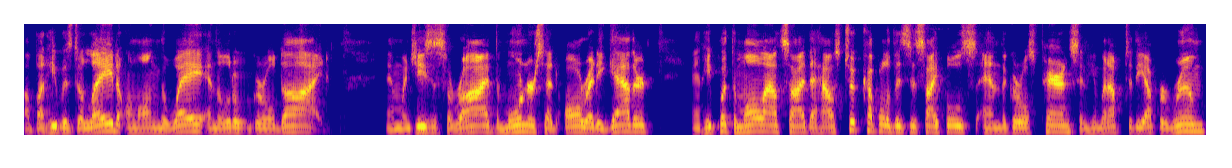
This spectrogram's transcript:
uh, but he was delayed along the way, and the little girl died. And when Jesus arrived, the mourners had already gathered, and he put them all outside the house, took a couple of his disciples and the girl's parents, and he went up to the upper room.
